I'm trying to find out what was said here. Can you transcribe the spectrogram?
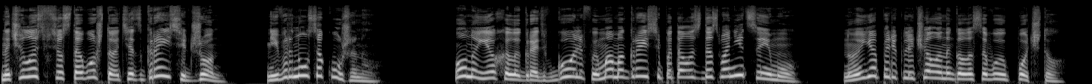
Началось все с того, что отец Грейси, Джон, не вернулся к ужину. Он уехал играть в гольф, и мама Грейси пыталась дозвониться ему, но ее переключала на голосовую почту.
